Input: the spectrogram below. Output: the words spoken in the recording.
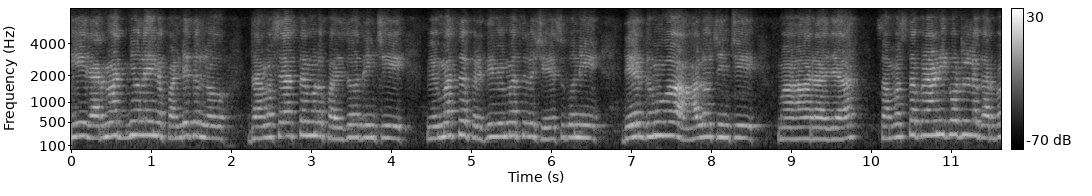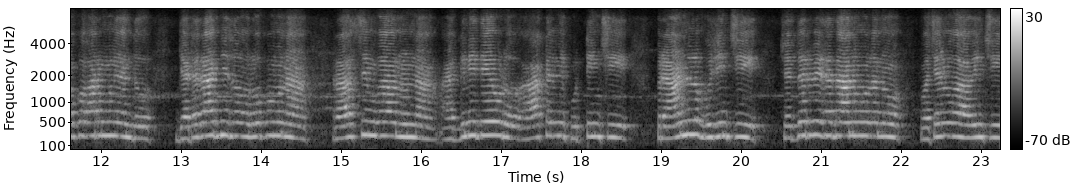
ఈ ధర్మజ్ఞులైన పండితులు ధర్మశాస్త్రములు పరిశోధించి విమర్శ ప్రతి విమర్శలు చేసుకుని దీర్ఘముగా ఆలోచించి మహారాజా సమస్త ప్రాణికోటుల గర్భకుహారములు జఠరాజ్ఞ స్వరూపమున రహస్యముగా నున్న అగ్నిదేవుడు ఆకలిని పుట్టించి ప్రాణులు భుజించి చతుర్విధ దానములను వచనముగా ఆవించి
